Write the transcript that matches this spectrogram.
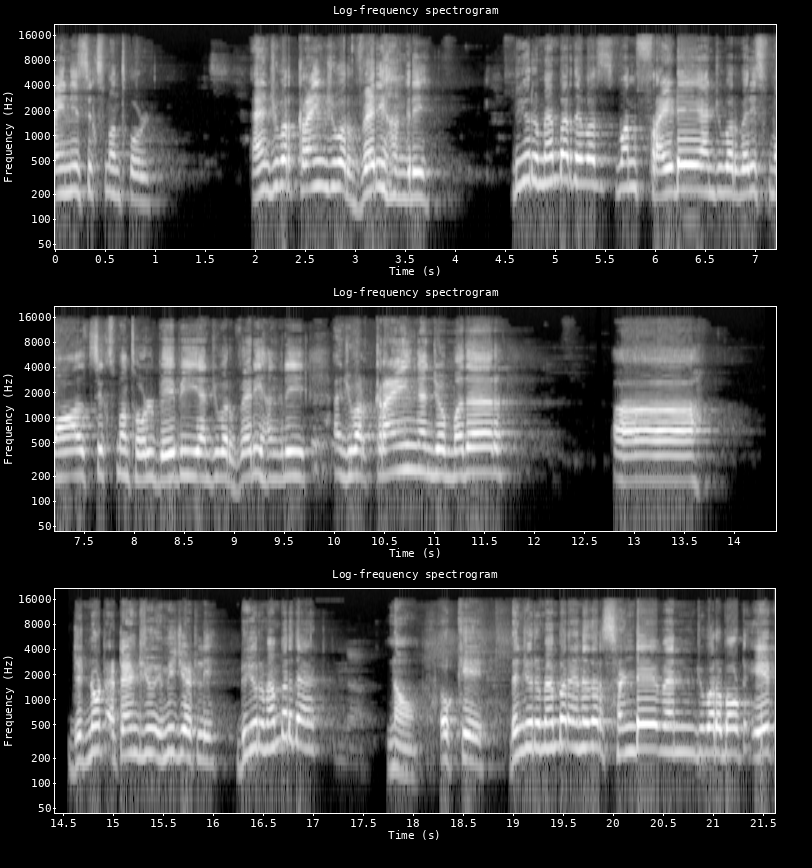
tiny six month old and you were crying you were very hungry do you remember there was one friday and you were very small six month old baby and you were very hungry and you were crying and your mother uh, did not attend you immediately do you remember that No. no. Okay. Then you remember another Sunday when you were about eight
